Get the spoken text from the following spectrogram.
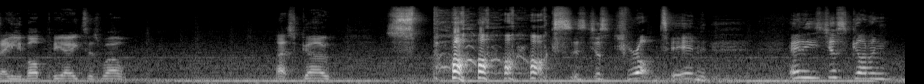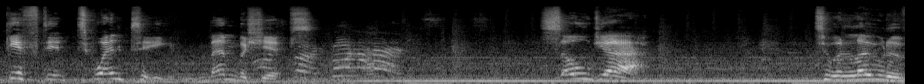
Daily Bob P8 as well. Let's go. Sparks has just dropped in and he's just gone and gifted 20 memberships. Soldier to a load of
